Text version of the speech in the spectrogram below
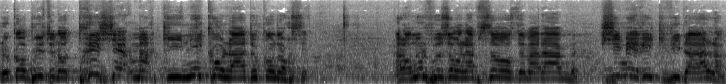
le campus de notre très cher marquis Nicolas de Condorcet. Alors, nous le faisons en l'absence de Madame Chimérique Vidal,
